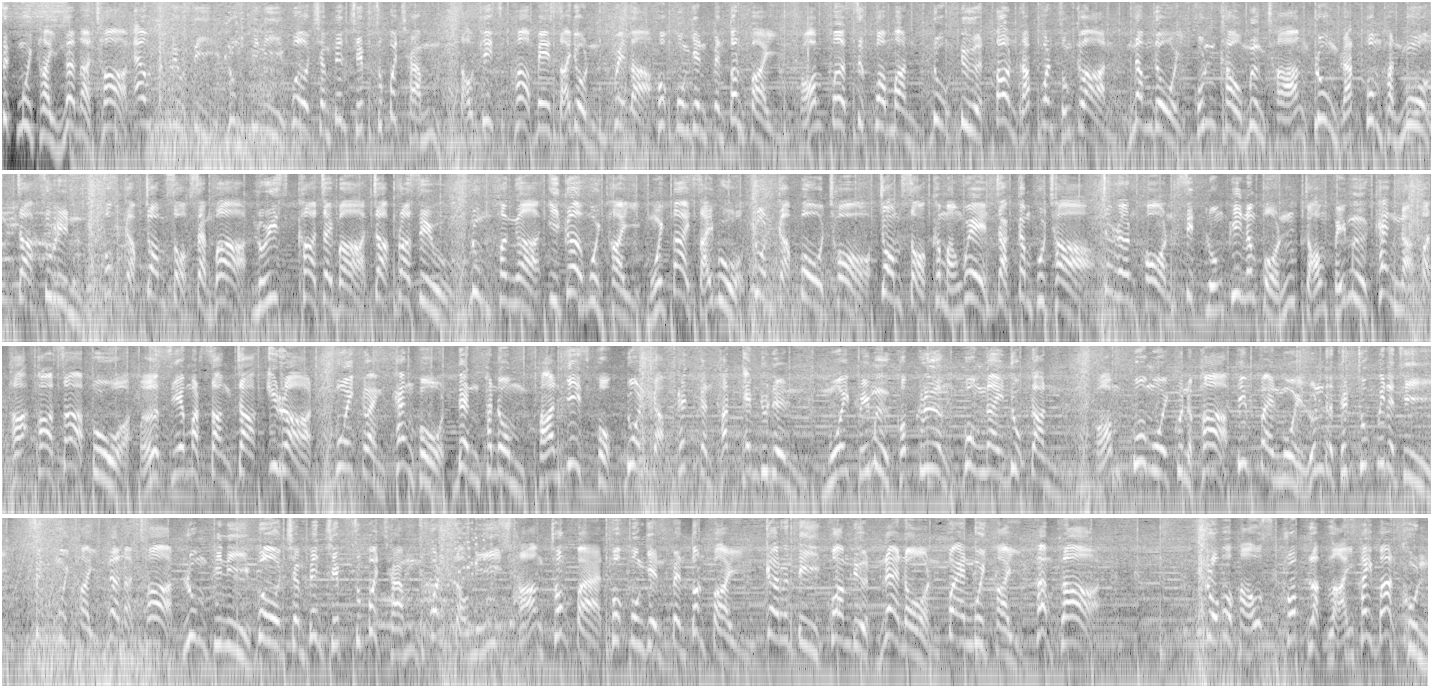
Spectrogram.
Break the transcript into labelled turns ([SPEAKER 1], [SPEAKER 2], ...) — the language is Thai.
[SPEAKER 1] ศึกมวยไทยนานาชาติ LWC ลุม พินี World Championship Super Champ เสาร์ที่ 15 เมษายน เวลา 6 โมงเย็นเป็นต้นไป พร้อมเปิดศึกความมันดุเดือดต้อนรับวันสงกรานต์นำโดยคุณเข่าเมืองช้าง รุ่งรัตพุ่มพันม่วง จากสุรินทร์พบกับจอมศอกแซมบ้า ลุยส์คาใจบาจากบราซิล นุ่มพังงาอีเกอร์มวยไทย มวยใต้สายบวกดวลกับโบชอ จอมศอกขมังเวทจากกัมพูชา เจริญพรสิทธิ์หลวงพี่น้ำฝนจอมฝีมือแข้งหนักปะทะพาซาปัวเปอร์เซียมัดสั่งจากอิหร่านมวยแกร่งแข้งหด เด่นพนมผ่าน 26ดวลกับเพชรกันทัดเอ็มยูเดน มวยฝีมือครบเครื่อง วงในดุดัน พร้อมคู่มวยคุณภาพที่แฟนมวยลุ้นระทึกทุกวินาทีศึกมวยไทยนานาชาติ ลุมพินี World Championship Super Champ วันเสาร์นี้ทางช่อง 8 6โมงเย็นเป็นต้นไป การันตีความเดือดแน่นอน แฟนมวยไทยห้ามพลาด Global House ครบหลากหลายให้บ้านคุณ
